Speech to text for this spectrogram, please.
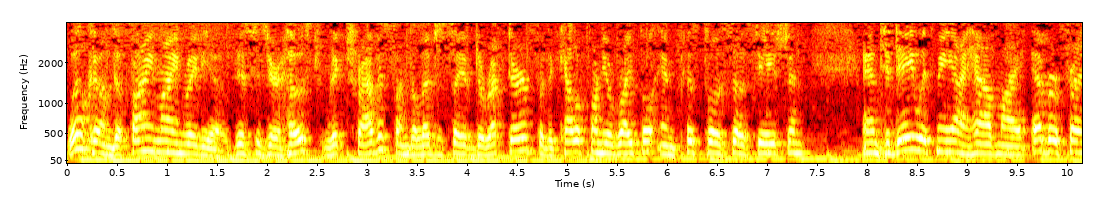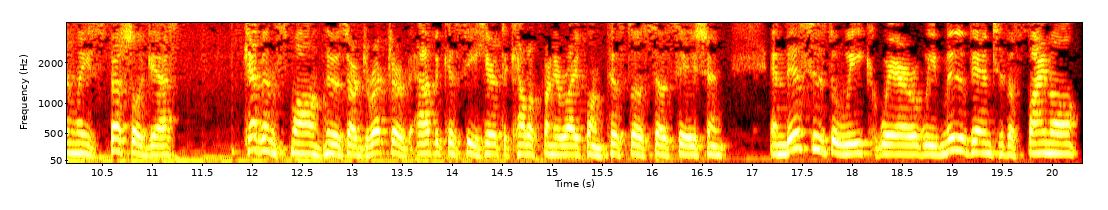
Welcome to Firing Line Radio. This is your host, Rick Travis. I'm the Legislative Director for the California Rifle and Pistol Association. And today with me, I have my ever friendly special guest, Kevin Small, who is our Director of Advocacy here at the California Rifle and Pistol Association. And this is the week where we move into the final,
